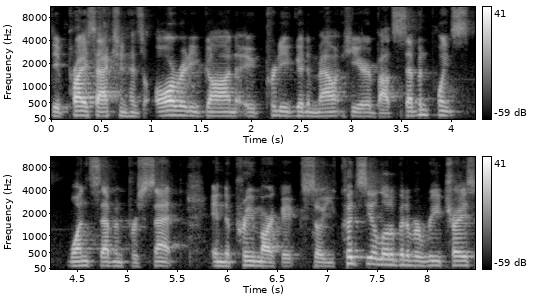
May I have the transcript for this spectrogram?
the price action has already gone a pretty good amount here, about 7.17% in the pre market. So you could see a little bit of a retrace.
